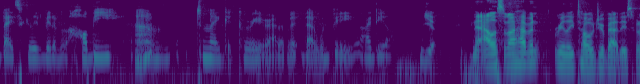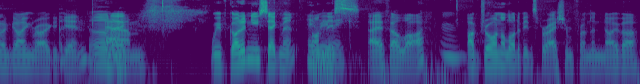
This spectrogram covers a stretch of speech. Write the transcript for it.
basically a bit of a hobby. Um, To make a career out of it, that would be ideal. Yep. Now, Alison, I haven't really told you about this, but I'm going rogue again. Oh, no. um, we've got a new segment on Every this AFL Life. I've drawn a lot of inspiration from the Nova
